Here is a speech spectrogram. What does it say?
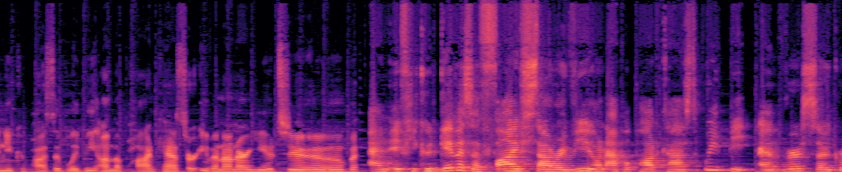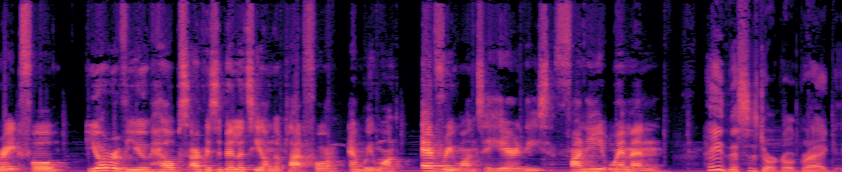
And you could possibly be on the podcast or even on our YouTube. And if you could give us a five star review on Apple Podcast, we'd be ever so grateful. Your review helps our visibility on the platform, and we want everyone to hear these funny women. Hey, this is Door Girl Gregg.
